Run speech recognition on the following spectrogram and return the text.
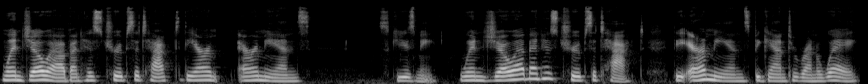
When Joab and his troops attacked the Aram- Arameans, excuse me, when Joab and his troops attacked, the Arameans began to run away.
